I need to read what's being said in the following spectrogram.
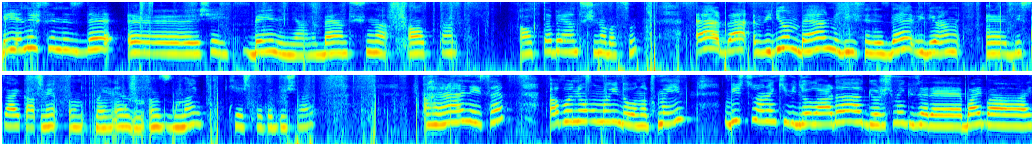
Beğenirseniz de eee, şey beğenin yani beğen tuşuna alttan altta beğen tuşuna basın. Eğer ben videomu beğenmediyseniz de videomu eee, dislike atmayı unutmayın. En azından keşfete düşer. Her neyse abone olmayı da unutmayın. Bir sonraki videolarda görüşmek üzere. Bay bay.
